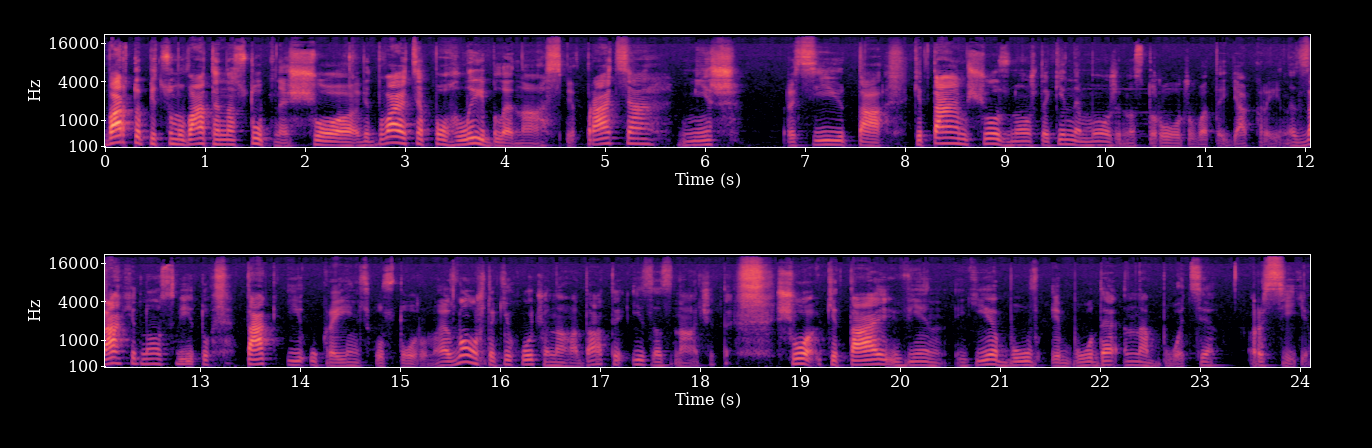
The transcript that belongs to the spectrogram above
Варто підсумувати наступне, що відбувається поглиблена співпраця між Росією та Китаєм, що знову ж таки не може насторожувати як країни Західного світу, так і українську сторону. Я знову ж таки хочу нагадати і зазначити, що Китай він є, був і буде на боці Росії.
